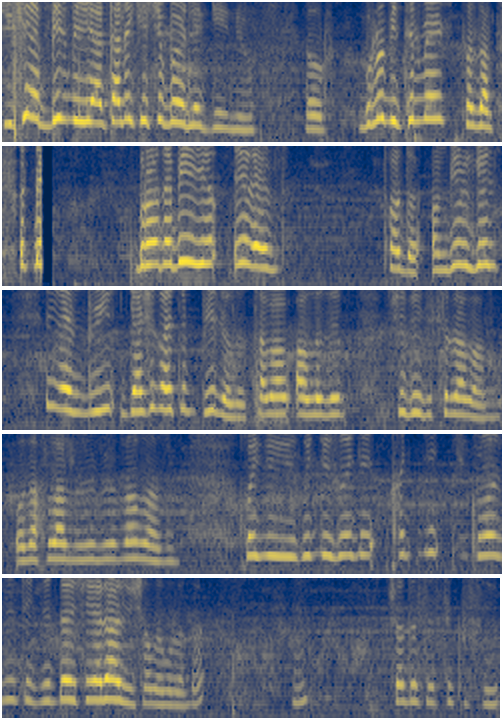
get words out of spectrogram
Çünkü bir milyar tane kişi böyle giyiniyor. Bunu bitirme kazan. Ötme. Burada bir yıl bir ev. Pardon. Bir gün en büyük gerçek hayatta bir yılı. Tamam anladım. Şimdi bitirmem lazım. Odaklanmam lazım. Hadi hadi hadi hadi. Kullanıcı tekniğinden işe yarar inşallah burada. Hı? Şu anda sesi kısayım.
